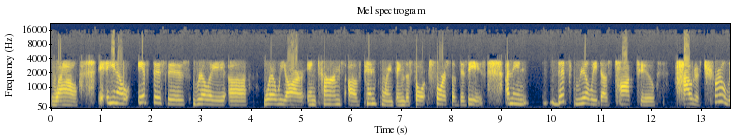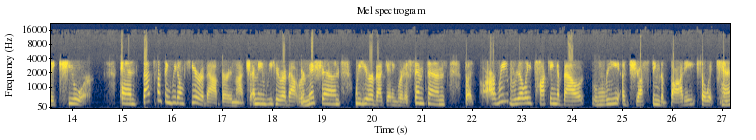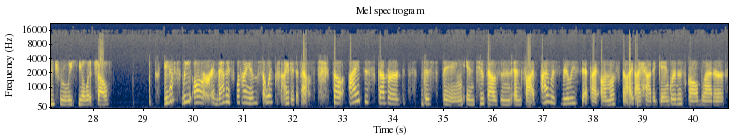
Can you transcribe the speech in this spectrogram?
Wow. You know, if this is really uh, where we are in terms of pinpointing the sor- source of disease, I mean, this really does talk to how to truly cure. And that's something we don't hear about very much. I mean, we hear about remission, we hear about getting rid of symptoms, but are we really talking about readjusting the body so it can truly heal itself? Yes, we are, and that is what I am so excited about. So I discovered this thing in 2005. I was really sick. I almost died. I had a gangrenous gallbladder.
